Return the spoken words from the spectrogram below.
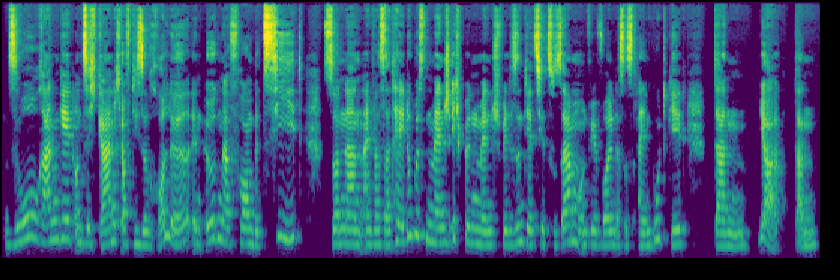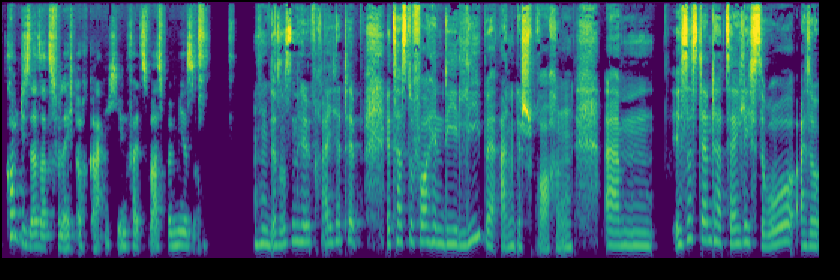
so rangeht und sich gar nicht auf diese Rolle in irgendeiner Form bezieht, sondern einfach sagt, hey, du bist ein Mensch, ich bin ein Mensch, wir sind jetzt hier zusammen und wir wollen, dass es allen gut geht, dann, ja, dann kommt dieser Satz vielleicht auch gar nicht. Jedenfalls war es bei mir so. Mhm, das ist ein hilfreicher Tipp. Jetzt hast du vorhin die Liebe angesprochen. Ähm, ist es denn tatsächlich so, also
